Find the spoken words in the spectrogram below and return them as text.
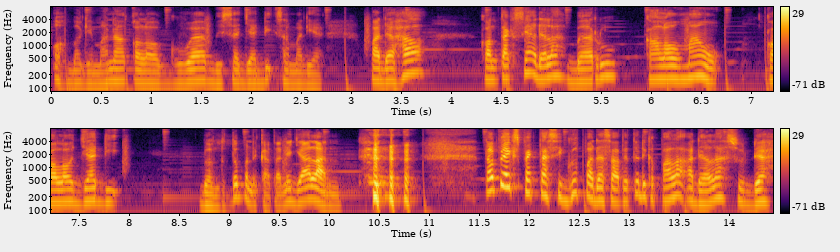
Oh bagaimana kalau gue bisa jadi sama dia? Padahal konteksnya adalah baru kalau mau, kalau jadi. Belum tentu pendekatannya jalan. Tapi ekspektasi gue pada saat itu di kepala adalah sudah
